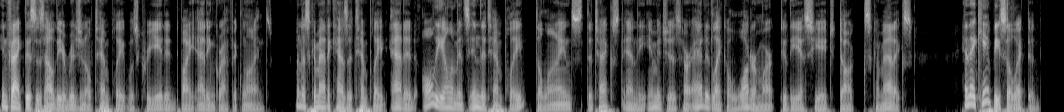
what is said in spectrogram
In fact, this is how the original template was created by adding graphic lines. When a schematic has a template added, all the elements in the template, the lines, the text, and the images are added like a watermark to the SCH doc schematics, and they can't be selected.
